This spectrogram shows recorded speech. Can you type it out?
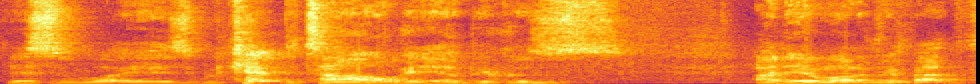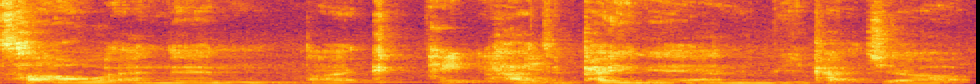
This is what it is. We kept the towel here because I didn't want to rip out the towel and then like Paint it had to paint it and repatch it up.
